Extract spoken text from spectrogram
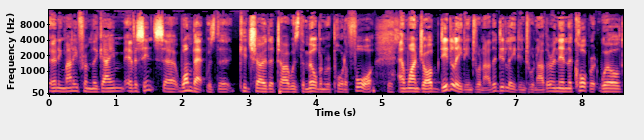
earning money from the game ever since. Uh, Wombat was the kid show that I was the Melbourne reporter for. And one job did lead into another, did lead into another. And then the corporate world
